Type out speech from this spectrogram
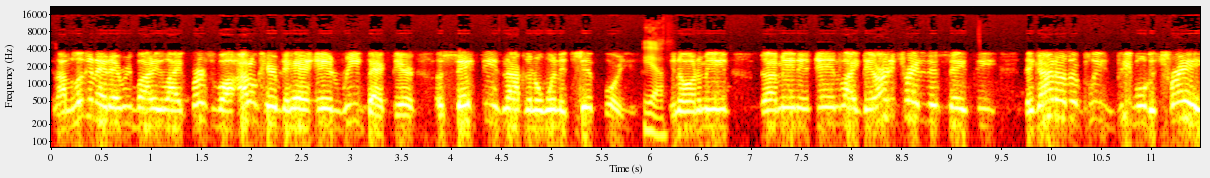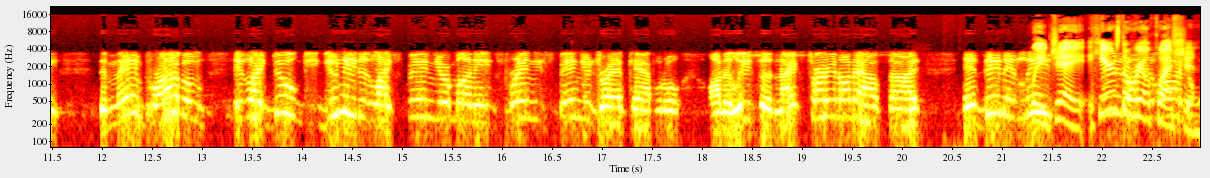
And I'm looking at everybody like, first of all, I don't care if they had Ed Reed back there. A safety is not going to win a chip for you. Yeah. You know what I mean? I mean, and, and like they already traded their safety. They got other ple- people to trade. The main problem is like, dude, you need to like spend your money, spend spend your draft capital on at least a nice target on the outside, and then at least. Wait, Jay, here's the real your line to question.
